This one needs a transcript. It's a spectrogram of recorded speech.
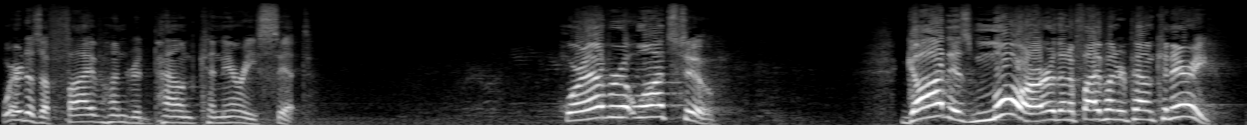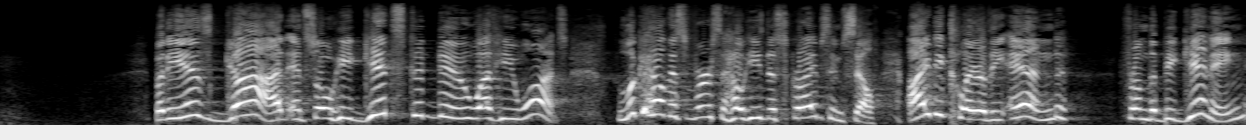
Where does a 500 pound canary sit? Wherever it wants to. God is more than a 500 pound canary. But He is God, and so He gets to do what He wants. Look at how this verse, how He describes Himself. I declare the end from the beginning,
